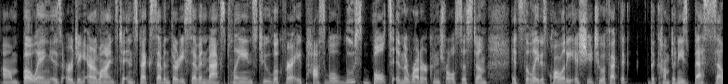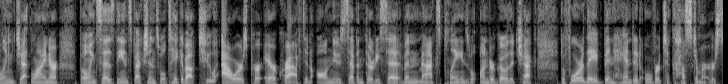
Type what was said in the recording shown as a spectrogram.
Um, Boeing is urging airlines to inspect 737 MAX planes to look for a possible loose bolt in the rudder control system. It's the latest quality issue to affect the the company's best selling jetliner. Boeing says the inspections will take about two hours per aircraft, and all new 737 MAX planes will undergo the check before they've been handed over to customers.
